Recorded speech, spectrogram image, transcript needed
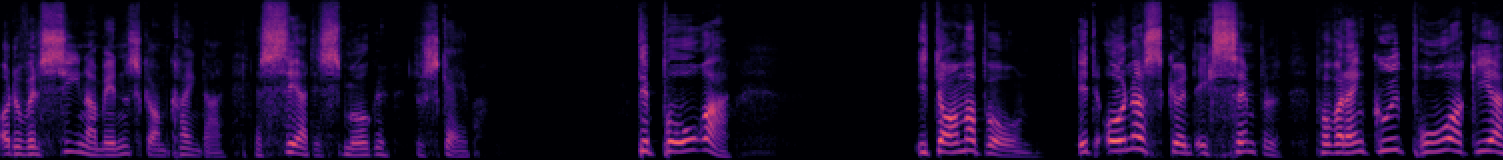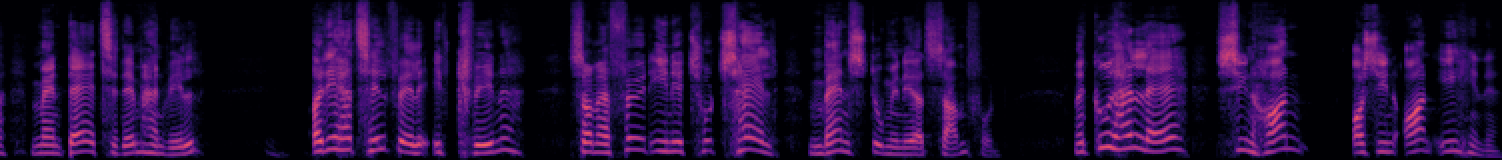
og du velsigner mennesker omkring dig, der ser det smukke, du skaber. Det borer i dommerbogen. Et underskønt eksempel på, hvordan Gud bruger og giver mandat til dem, han vil. Og i det her tilfælde et kvinde, som er født i et totalt mandsdomineret samfund. Men Gud han lagde sin hånd og sin ånd i hende.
